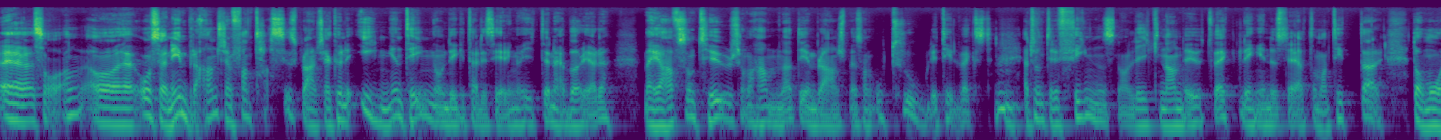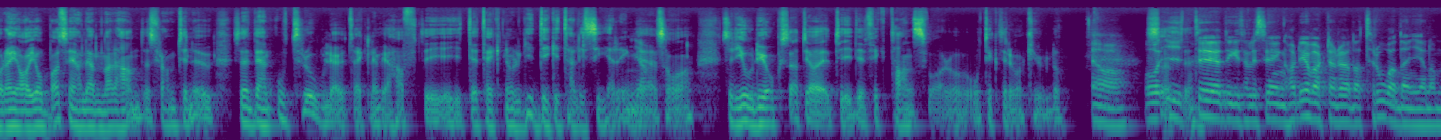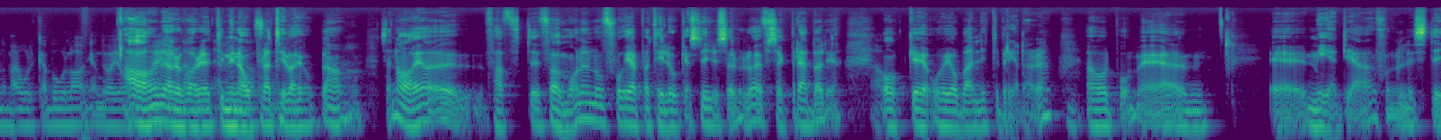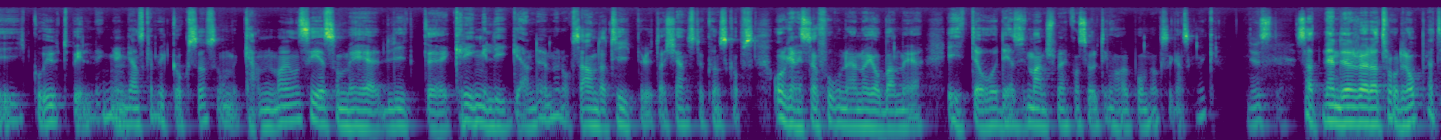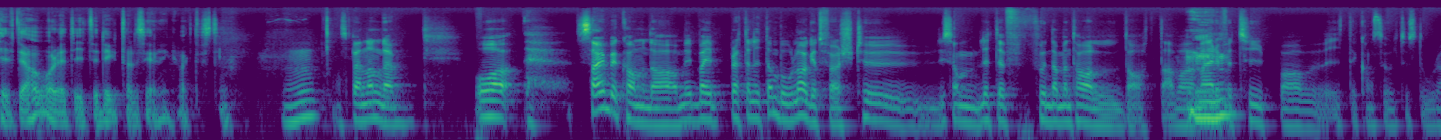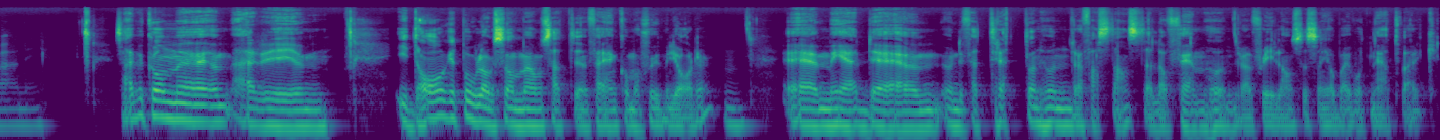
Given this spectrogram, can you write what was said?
eh, så. Och, och sen i en bransch, en fantastisk bransch. Jag kunde ingenting om digitalisering och IT när jag började. Men jag har haft sån tur som har hamnat i en bransch med sån otrolig tillväxt. Mm. Jag tror inte det finns någon liknande utveckling industriellt om man tittar de åren jag har jobbat sedan jag lämnade Handels fram till nu. Så den otroliga utveckling vi har haft i IT-teknologi, digitalisering. Ja. Så. så det gjorde ju också att jag tidigt fick ta ansvar och, och tyckte det var kul. Då. Ja, och IT, digitalisering, har det varit den röda tråden genom de här olika bolagen du har jobbat ja, med? Ja, det har varit i mina operativa jobb. Ja. Sen har jag eh, haft förmånen att få hjälpa till i olika styrelser och då har jag försökt bredda det ja. och, eh, och jobba lite bredare. Mm. Jag har hållit på med Eh, media, journalistik och utbildning ganska mycket också som kan man se som är lite kringliggande men också andra typer av tjänste och kunskapsorganisationer än att jobba med IT och dels management consulting har jag på med också ganska mycket. Just det. Så att, men den röda tråden operativt, det har varit IT-digitalisering faktiskt. Mm, spännande. Och Cybercom då, om vi berättar lite om bolaget först. Hur, liksom, lite fundamental data. Vad, mm. vad är det för typ av IT-konsult? Hur stora är ni? Cybercom eh, är i, eh, idag ett bolag som omsatt ungefär 1,7 miljarder. Mm. Eh, med ungefär 1300 fast anställda och 500 freelancers som jobbar i vårt nätverk.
